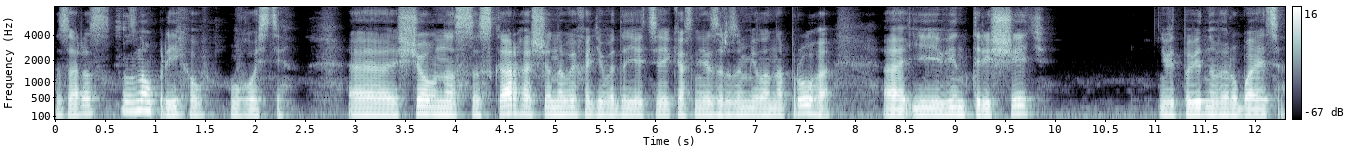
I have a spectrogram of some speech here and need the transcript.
Зараз знов приїхав в гості. Е, що у нас скарга, що на виході видається якась незрозуміла напруга, е, і він тріщить, і відповідно вирубається.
